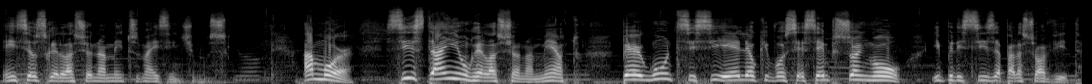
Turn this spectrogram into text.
em seus relacionamentos mais íntimos. Amor, se está em um relacionamento, pergunte-se se ele é o que você sempre sonhou e precisa para a sua vida.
